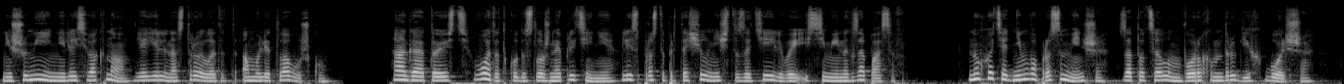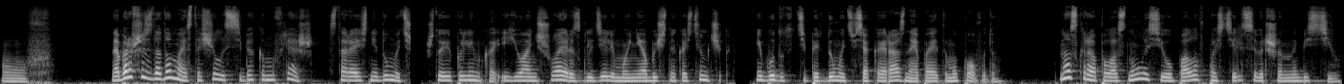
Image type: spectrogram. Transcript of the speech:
«Не шуми и не лезь в окно, я еле настроил этот амулет-ловушку». Ага, то есть вот откуда сложное плетение. Лис просто притащил нечто затейливое из семейных запасов. Ну, хоть одним вопросом меньше, зато целым ворохом других больше. Уф. Набравшись до дома, я стащила из себя камуфляж, стараясь не думать, что и Пылинка, и Юань Шуай разглядели мой необычный костюмчик и будут теперь думать всякое разное по этому поводу. Наскоро ополоснулась и упала в постель совершенно без сил.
